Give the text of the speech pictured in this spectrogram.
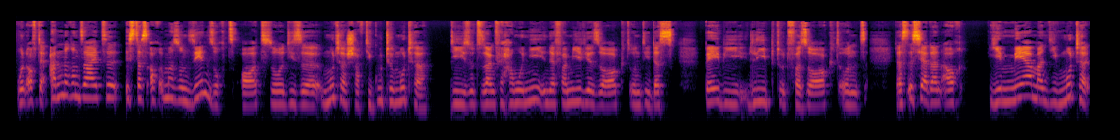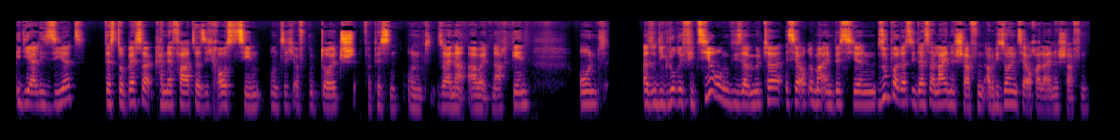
Und auf der anderen Seite ist das auch immer so ein Sehnsuchtsort, so diese Mutterschaft, die gute Mutter, die sozusagen für Harmonie in der Familie sorgt und die das Baby liebt und versorgt. Und das ist ja dann auch, je mehr man die Mutter idealisiert, desto besser kann der Vater sich rausziehen und sich auf gut Deutsch verpissen und seiner Arbeit nachgehen. Und also die Glorifizierung dieser Mütter ist ja auch immer ein bisschen super, dass sie das alleine schaffen, aber die sollen es ja auch alleine schaffen.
